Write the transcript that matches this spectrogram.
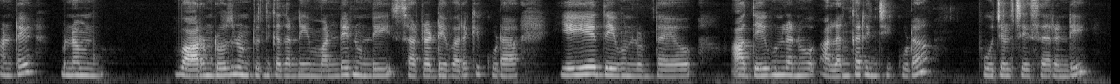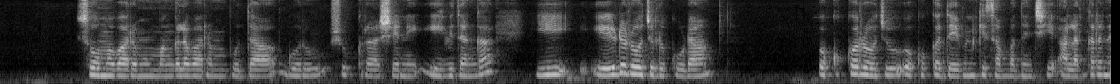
అంటే మనం వారం రోజులు ఉంటుంది కదండి. మండే నుండి సాటర్డే వరకు కూడా ఏ ఏ దేవుళ్ళు ఉంటాయో ఆ దేవుళ్ళను అలంకరించి కూడా పూజలు చేశారండి. సోమవారం మంగళవారం బుధ గురు శుక్ర శని ఈ విధంగా ఈ ఏడు రోజులు కూడా ఒక్కొక్క రోజు ఒక్కొక్క దేవునికి సంబంధించి అలంకరణ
